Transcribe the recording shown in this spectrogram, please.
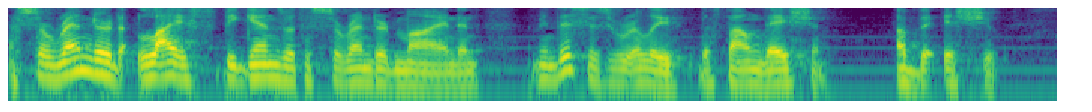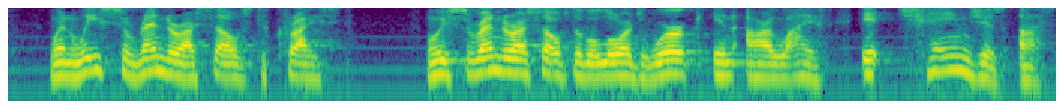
A surrendered life begins with a surrendered mind. And I mean, this is really the foundation of the issue. When we surrender ourselves to Christ, when we surrender ourselves to the Lord's work in our life, it changes us.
